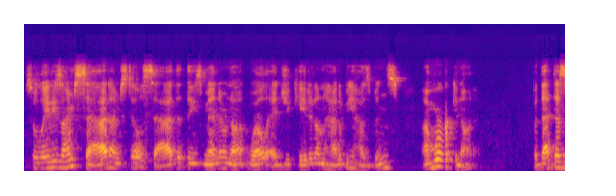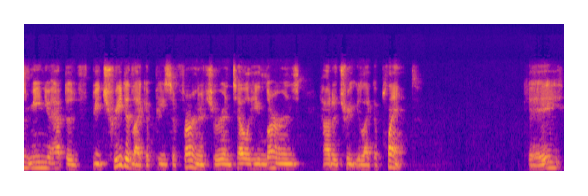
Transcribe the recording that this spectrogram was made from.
So, ladies, I'm sad. I'm still sad that these men are not well educated on how to be husbands. I'm working on it. But that doesn't mean you have to be treated like a piece of furniture until he learns how to treat you like a plant. Okay.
